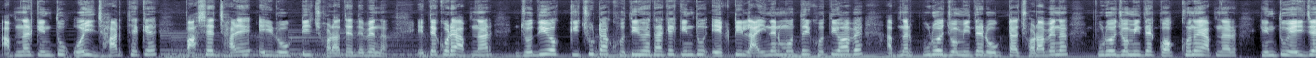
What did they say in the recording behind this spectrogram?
আপনার কিন্তু ওই ঝাড় থেকে পাশের ঝাড়ে এই রোগটি ছড়াতে দেবে না। এতে করে আপনার যদিও কিছুটা ক্ষতি হয়ে থাকে কিন্তু একটি লাইনের মধ্যেই ক্ষতি হবে। আপনার পুরো জমিতে রোগটা ছড়াবে না। পুরো জমিতে কখনোই আপনার কিন্তু এই যে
